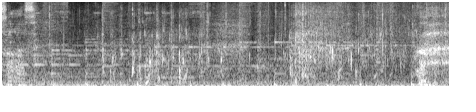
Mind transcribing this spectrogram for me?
sauce. Uh.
